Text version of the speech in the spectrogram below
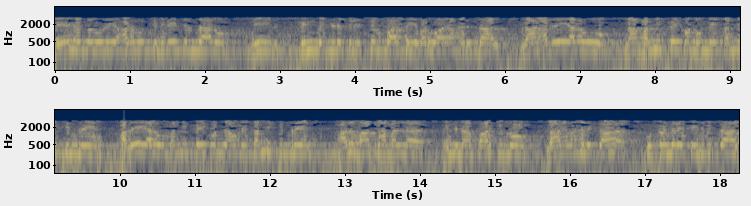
மேகங்களுடைய அளவுக்கு நிறைந்திருந்தாலும் நீர் பின்பெண் என்னிடத்தில் இஸ்திர்பால் செய்ய வருவாயாக இருந்தால் நான் அதே அளவு நான் மன்னிப்பை கொண்டு உன்னை சந்திக்கின்றேன். அதே அளவு மன்னிப்பை கொண்டு அவனை சந்திக்கின்றேன். அது மாத்திரமல்ல என்று நாம் பார்க்கின்றோம். நான் இவர்களுக்காக குற்றங்களை செய்துவிட்டால்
